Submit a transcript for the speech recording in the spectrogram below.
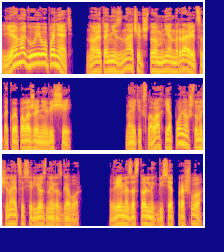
Я могу его понять, но это не значит, что мне нравится такое положение вещей. На этих словах я понял, что начинается серьезный разговор. Время застольных бесед прошло,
